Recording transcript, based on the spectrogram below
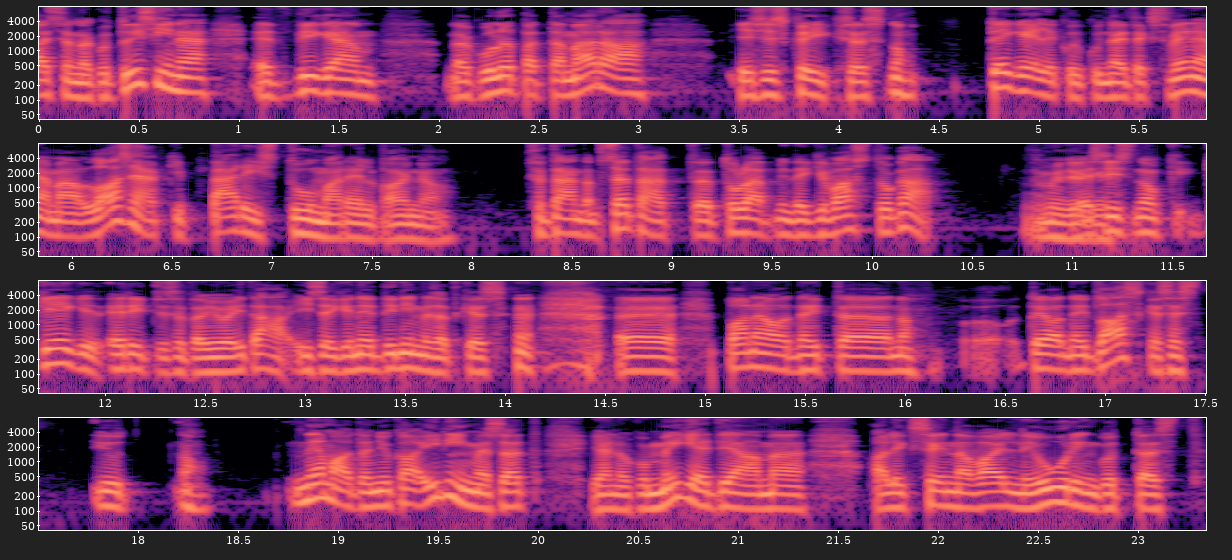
asi on nagu tõsine, et pigem nagu lõpetame ära ja siis kõik, sest noh, tegelikult kui näiteks Venemaa lasebki päris tuumarelva, on ju, see tähendab seda, et tuleb midagi vastu ka. Ja siis no keegi eriti seda ju ei taha, isegi need inimesed, kes äh, panevad neid noh, teevad neid laske, sest ju noh, nemad on ju ka inimesed ja nagu meie teame Aleksei Navalnõi uuringutest,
